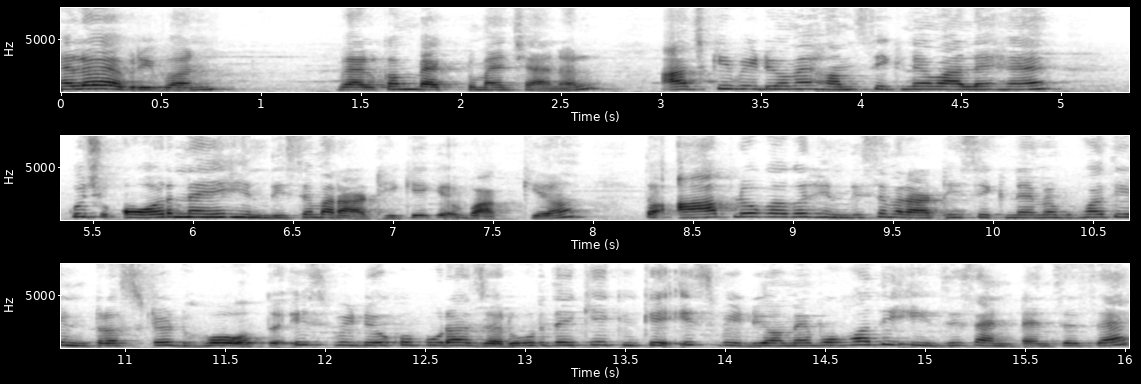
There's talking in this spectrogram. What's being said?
Hello everyone welcome back to my channel आज की वीडियो में हम सीखने वाले हैं कुछ और नए हिंदी से मराठी के वाक्य। तो आप लोग अगर हिंदी से मराठी सीखने में बहुत ही इंटरेस्टेड हो तो इस वीडियो को पूरा ज़रूर देखिए, क्योंकि इस वीडियो में बहुत ही इजी सेंटेंसेस है।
